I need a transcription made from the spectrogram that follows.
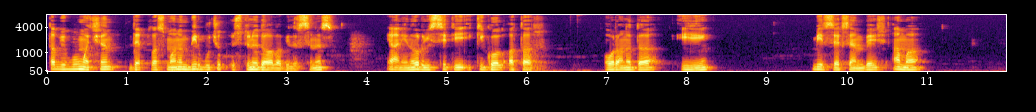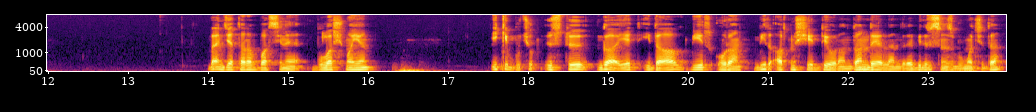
Tabi bu maçın deplasmanın 1.5 üstünü de alabilirsiniz. Yani Norwich City 2 gol atar oranı da iyi. 1.85 ama bence taraf bahsine bulaşmayın. 2.5 üstü gayet ideal bir oran. 1.67 orandan değerlendirebilirsiniz bu maçı da.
